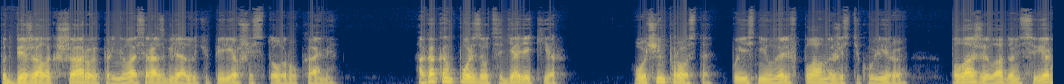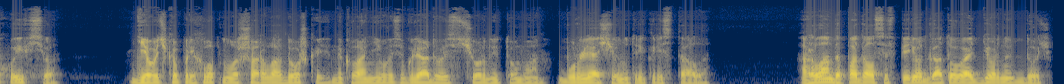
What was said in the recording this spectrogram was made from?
Подбежала к шару и принялась разглядывать, уперевшись в стол руками. «А как им пользоваться, дядя Кер?» «Очень просто», — пояснил эльф, плавно жестикулируя. «Положи ладонь сверху и все. Девочка прихлопнула шар ладошкой, наклонилась, углядываясь в черный туман, бурлящий внутри кристалла. Орландо подался вперед, готовый отдернуть дочь.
